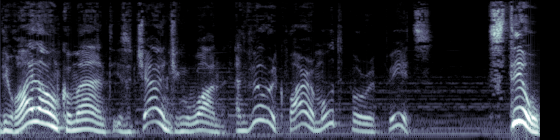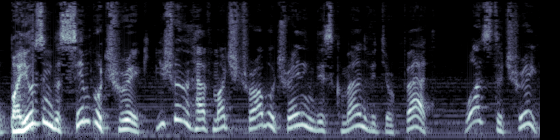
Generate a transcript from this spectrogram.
The lie down command is a challenging one and will require multiple repeats. Still, by using the simple trick, you shouldn't have much trouble training this command with your pet. What's the trick?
